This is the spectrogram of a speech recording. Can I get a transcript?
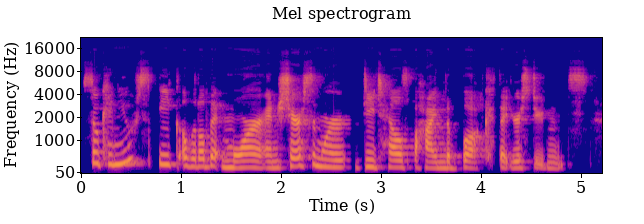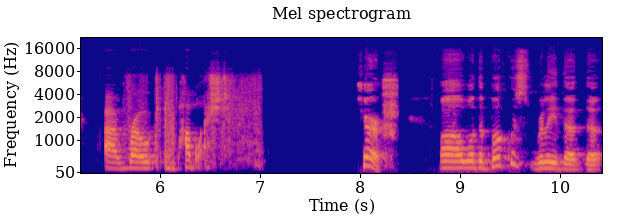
So, can you speak a little bit more and share some more details behind the book that your students uh, wrote and published? Sure. Uh, well, the book was really the the,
